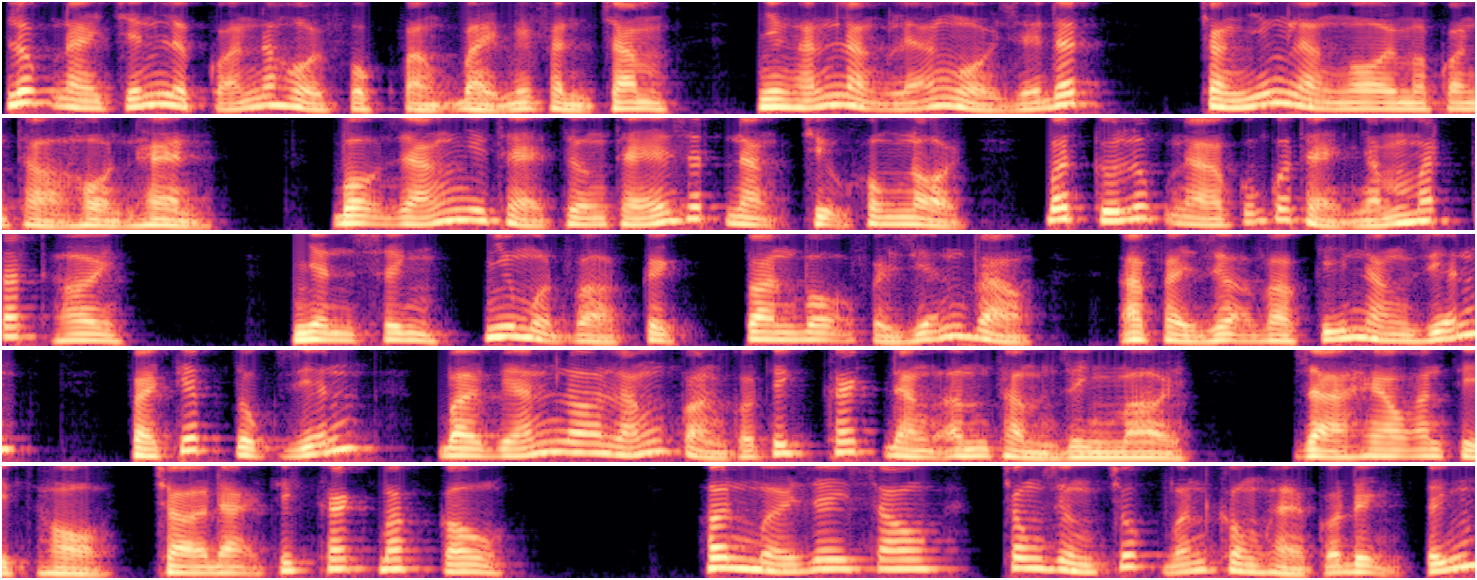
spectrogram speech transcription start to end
Lúc này chiến lược quán đã hồi phục khoảng 70%, nhưng hắn lặng lẽ ngồi dưới đất, chẳng những là ngồi mà còn thở hổn hển. Bộ dáng như thể thương thế rất nặng chịu không nổi, bất cứ lúc nào cũng có thể nhắm mắt tắt hơi. Nhân sinh như một vở kịch, toàn bộ phải diễn vào, à phải dựa vào kỹ năng diễn, phải tiếp tục diễn, bởi vì hắn lo lắng còn có thích khách đang âm thầm rình mời, giả heo ăn thịt hổ, chờ đại thích khách mắc câu. Hơn 10 giây sau, trong rừng trúc vẫn không hề có định tĩnh.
